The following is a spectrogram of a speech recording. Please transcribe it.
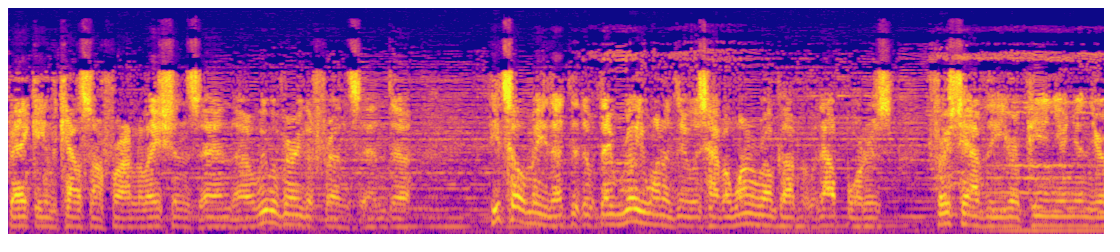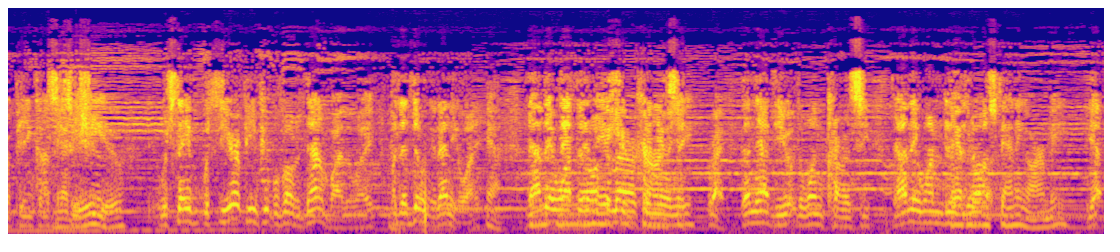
banking, the Council on Foreign Relations, and uh, we were very good friends. And uh, he told me that what they really want to do is have a one world government without borders, First, you have the European Union, the European Constitution, EU. which they, which the European people voted down, by the way, but they're doing it anyway. Yeah. Now they want then- the North American currency. Union, right? Then they have the the one currency. Now they want to do They have the their own standing army. Yep.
